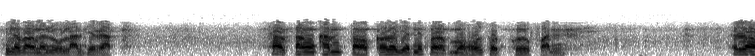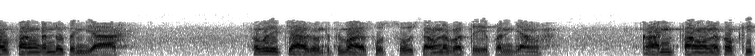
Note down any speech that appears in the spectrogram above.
ที่ระวังนะลูกหลานที่รัก ถ้าฟังคำตอบเขาล้วอย่านึกว่าโมโหสดเพ้อฝัน เราฟังกันด้วยปัญญา พระพุทธเจ้าทรงตรัสว่าสุดสุสังและวเตปัญญัง การฟังแล้วก็คิด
